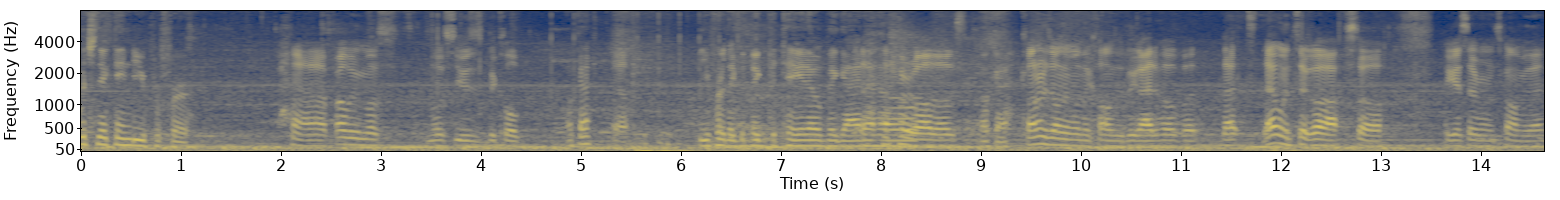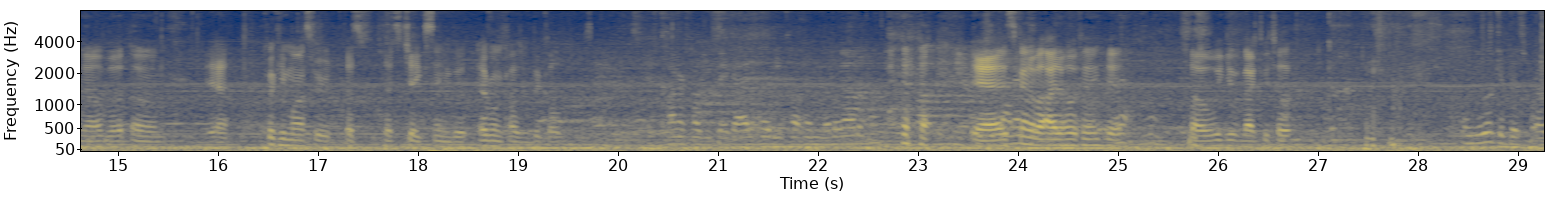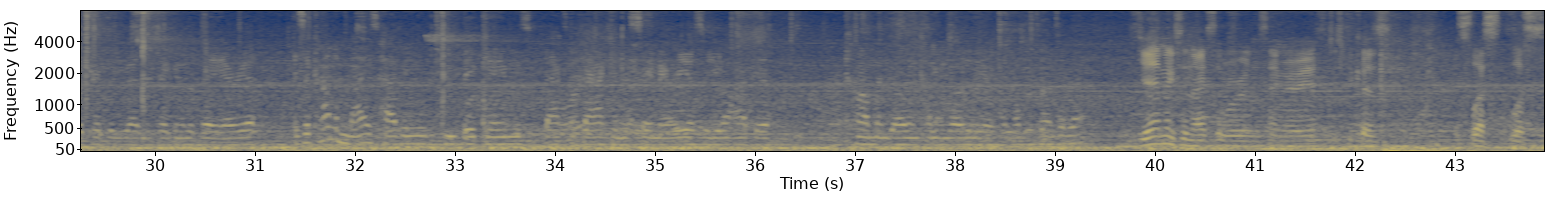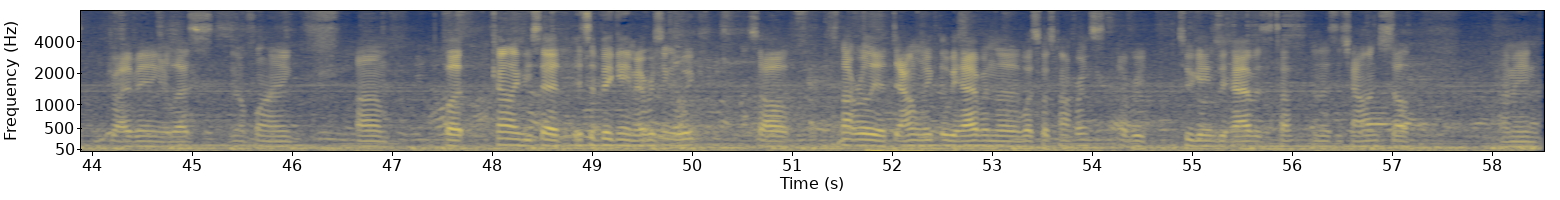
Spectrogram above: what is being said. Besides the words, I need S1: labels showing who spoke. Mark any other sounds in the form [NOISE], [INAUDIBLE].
S1: Which nickname do you prefer?
S2: Uh, probably most most used is Big Cold.
S1: Okay.
S2: Yeah.
S1: You've heard like the Big Potato, Big [LAUGHS] Idaho.
S2: I
S1: Idaho.
S2: heard all those.
S1: Okay.
S2: Connor's the only one that calls me Big Idaho, but that that one took off, so I guess everyone's calling me that now. But um, yeah, Cookie Monster. That's that's Jake's thing, but everyone calls me Big Cold.
S3: If Connor called you Big Idaho, do you call him Little Idaho? [LAUGHS]
S2: Yeah, it's kind of an Idaho thing. Yeah.
S3: Yeah.
S2: So we give it back to each other. [LAUGHS]
S3: When you look at this road trip that you guys are taking to the Bay Area, is it kind of nice having two big games back to back in the same area so you don't have to come and go and come and go to the airport multiple times like that?
S2: Yeah, it makes it nice that we're in the same area, just because it's less less driving or less you know flying. Um, but kind of like you said, it's a big game every single week, so it's not really a down week that we have in the West Coast Conference. Every two games we have is tough and it's a challenge. So, I mean,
